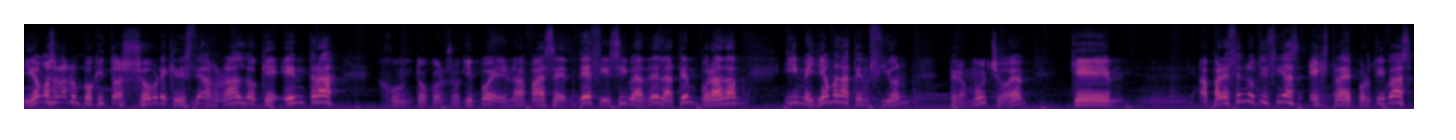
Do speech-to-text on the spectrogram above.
y vamos a hablar un poquito sobre Cristiano Ronaldo que entra junto con su equipo en una fase decisiva de la temporada y me llama la atención, pero mucho, ¿eh? que mm, aparecen noticias extradeportivas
